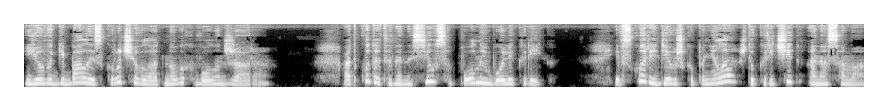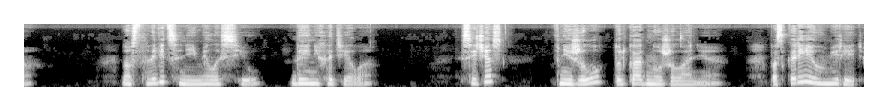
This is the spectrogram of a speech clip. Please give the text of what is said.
Ее выгибало и скручивало от новых волн жара. Откуда-то доносился полный боли крик. И вскоре девушка поняла, что кричит она сама. Но остановиться не имела сил, да и не хотела. Сейчас в ней жило только одно желание — поскорее умереть,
